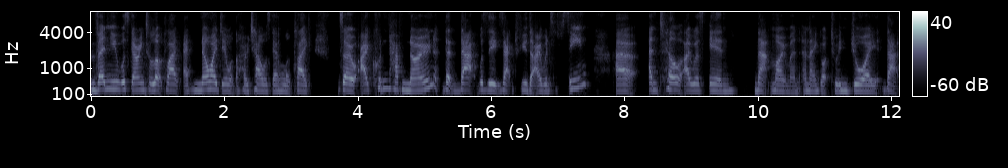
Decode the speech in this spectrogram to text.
venue was going to look like. I had no idea what the hotel was going to look like. So I couldn't have known that that was the exact view that I would have seen uh, until I was in that moment and I got to enjoy that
